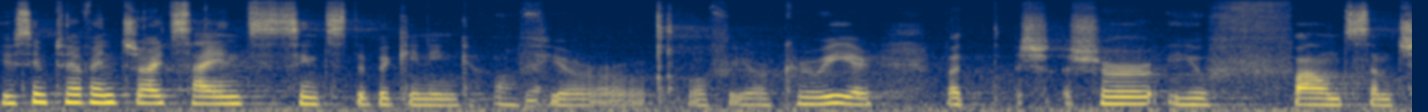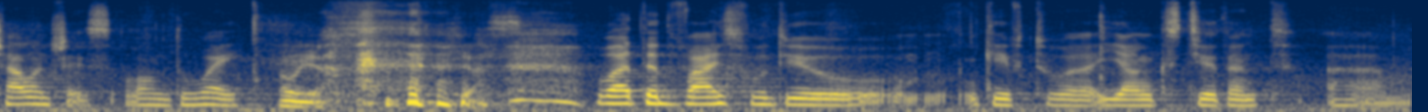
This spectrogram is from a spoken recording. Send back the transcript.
You seem to have enjoyed science since the beginning of your of your career, but sh- sure you found some challenges along the way. oh yes, yes. What advice would you give to a young student um,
